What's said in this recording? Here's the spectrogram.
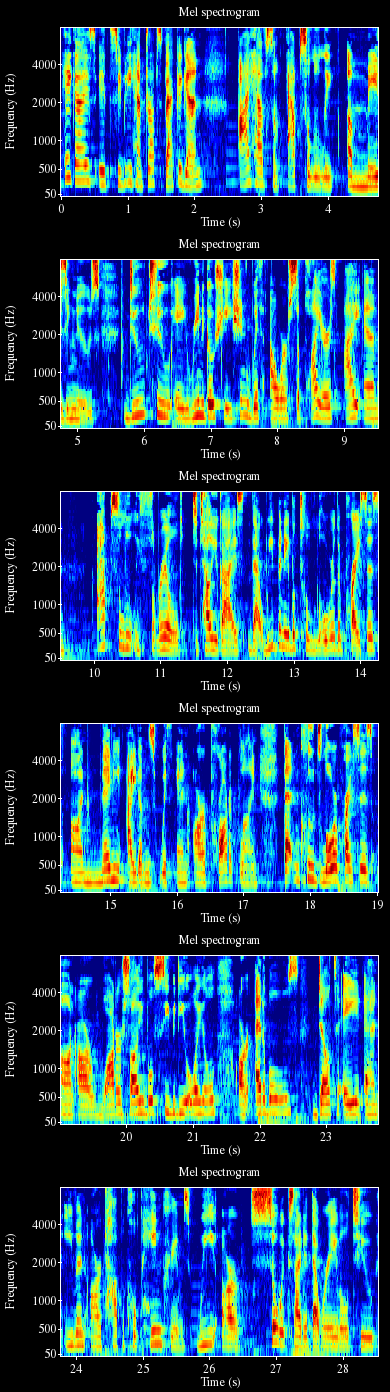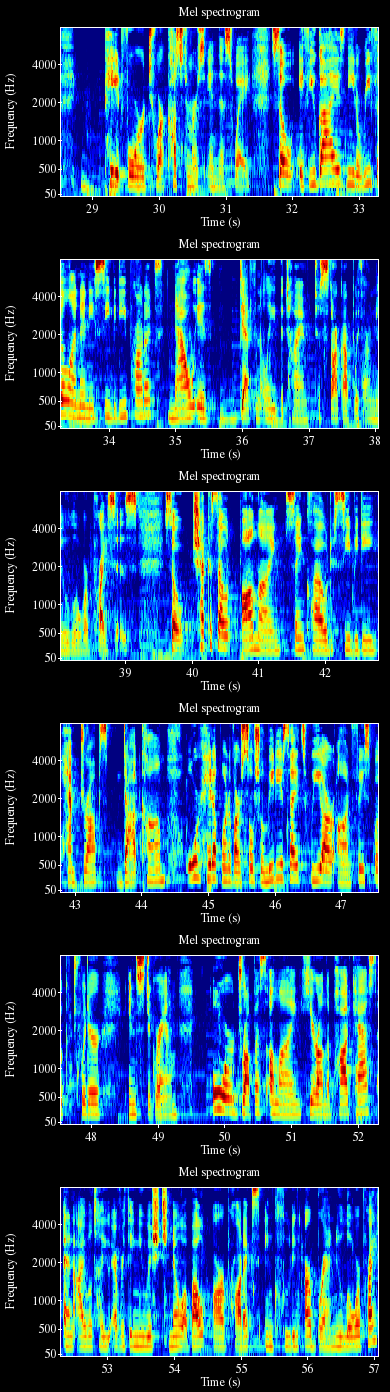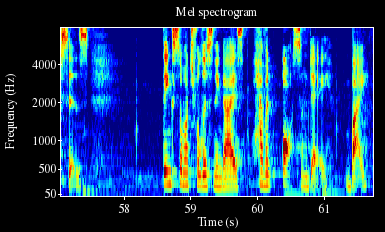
Hey guys, it's CBD Hemp Drops back again. I have some absolutely amazing news. Due to a renegotiation with our suppliers, I am absolutely thrilled to tell you guys that we've been able to lower the prices on many items within our product line. That includes lower prices on our water soluble CBD oil, our edibles, Delta 8, and even our topical pain creams. We are so excited that we're able to pay it forward to our customers in this way. So, if you guys need a refill on any CBD products, now is definitely the time to stock up with our new lower prices. So, check us out online, stcloudcbdhempdrops.com, or hit up one of our social media sites. We are on Facebook, Twitter, Instagram or drop us a line here on the podcast, and I will tell you everything you wish to know about our products, including our brand new lower prices. Thanks so much for listening, guys. Have an awesome day. Bye.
